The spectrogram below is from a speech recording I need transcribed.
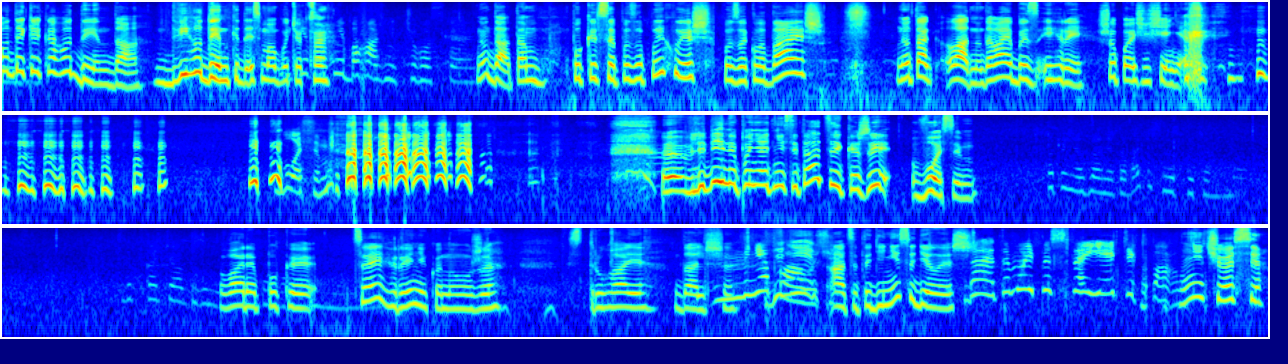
декілька годин, да. Дві годинки десь, мабуть, оце. багажник чого стоїть. Ну так, да, там поки все позапихуєш, позакладаєш. Ну так, ладно, давай без ігри. Що по ощущениях? Восім. Е, В будь-якій непонятній ситуації кажи 8. Котиня зайнята, бачиш, не потягнула. Варя поки цей гринік, воно вже стругає далі. Мне палочка. А, це ти Дениса робиш? Да, это мой пистолетик, пал. Нічого сі.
